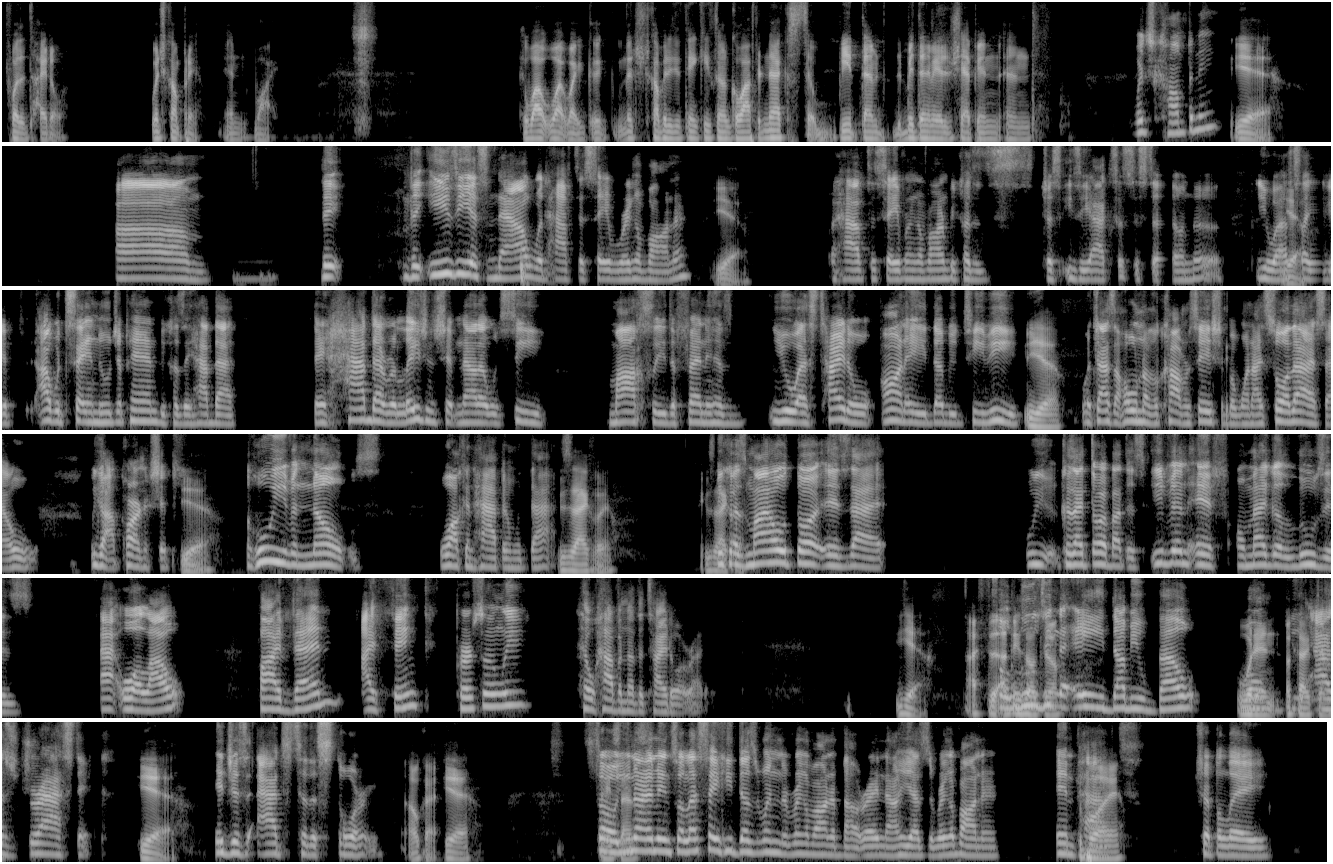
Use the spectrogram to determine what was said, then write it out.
for the title. Which company and why? Why, why, like, which company do you think he's gonna go after next to beat them, beat the major champion? And Which company? yeah, Um, the the easiest now would have to say Ring of Honor. yeah, Would have to say Ring of Honor because it's just easy access. It's still in the U.S. Yeah. Like if I would say New Japan because they have that they have that relationship now that we see Moxley defending his U.S. title on AEW TV, yeah, which that's a whole nother conversation. But when I saw that, I said, "Oh, we got a partnership here." yeah, Who even knows what can happen with that? exactly, exactly. because my whole thought is that we because I thought about this. Even if Omega loses at all out, by then I think personally he'll have another title already. yeah, I feel, So I think losing too. the AEW belt Wouldn't affect him. as drastic. Yeah. It just adds to the story. Okay. Yeah. So Makes you know what I mean. So let's say he does win the Ring of Honor belt right now. He has the Ring of Honor, Impact, AAA,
